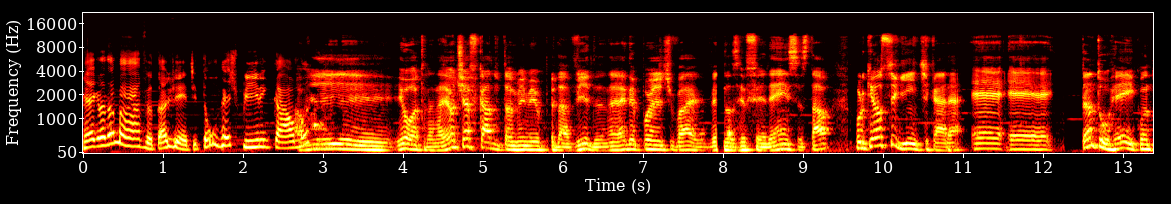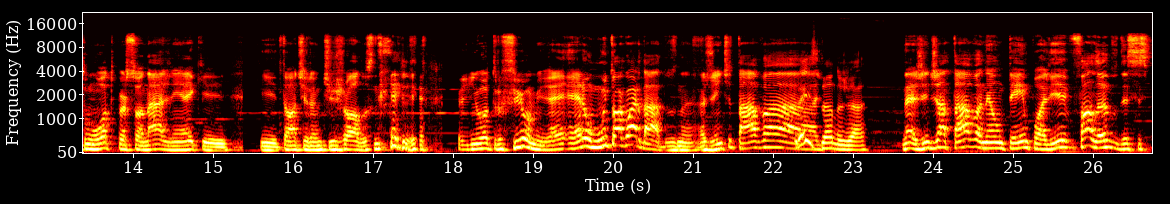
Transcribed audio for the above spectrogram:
Regra da Marvel, tá, gente? Então respirem, calma. E, e outra, né? Eu tinha ficado também meio pé da vida, né? Aí depois a gente vai vendo as referências e tal. Porque é o seguinte, cara, é, é tanto o rei quanto um outro personagem aí que estão atirando tijolos nele em outro filme é- eram muito aguardados, né? A gente tava. Três anos já. né, a gente já tava, né, um tempo ali falando desses,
